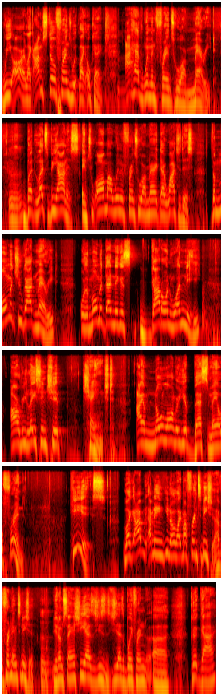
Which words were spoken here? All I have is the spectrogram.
We are. Like I'm still friends with like okay, I have women friends who are married. But let's be honest, and to all my women friends who are married that watches this, the moment you got married or the moment that niggas got on one knee, our relationship changed. I am no longer your best male friend. He is. Like I, I mean, you know, like my friend Tanisha. I have a friend named Tanisha. You know what I'm saying? She has, she's, she has a boyfriend, uh, good guy.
